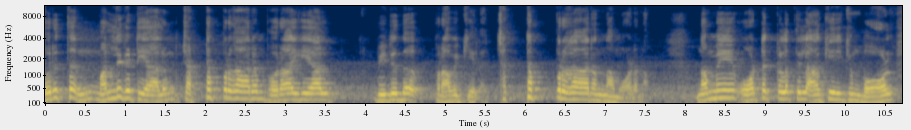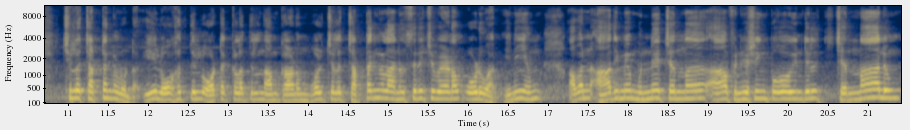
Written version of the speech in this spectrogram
ഒരുത്തൻ മല്ല് കെട്ടിയാലും ചട്ടപ്രകാരം പോരായികയാൽ ബിരുദ പ്രാപിക്കുകയില്ല. ചട്ടപ്രകാരം നാം ഓടണം. നമ്മെ ഓട്ടക്കളത്തിൽ ആക്കിയിരിക്കുമ്പോൾ ചില ചട്ടങ്ങളുണ്ട്. ഈ ലോകത്തിൽ ഓട്ടക്കളത്തിൽ നാം കാണുമ്പോൾ ചില ചട്ടങ്ങൾ അനുസരിച്ച് വേണം ഓടുവാൻ. ഇനിയും അവൻ ആദ്യമേ മുന്നേ ചെന്ന് ആ ഫിനിഷിംഗ് പോയിന്റിൽ ചെന്നാലും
